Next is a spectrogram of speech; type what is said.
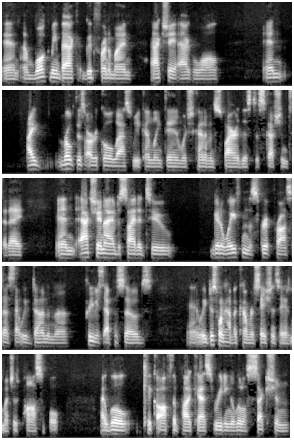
and I'm welcoming back a good friend of mine, Akshay Agrawal. And I wrote this article last week on LinkedIn, which kind of inspired this discussion today. And Akshay and I have decided to get away from the script process that we've done in the previous episodes, and we just want to have a conversation today as much as possible. I will kick off the podcast reading a little section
